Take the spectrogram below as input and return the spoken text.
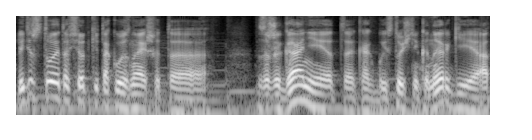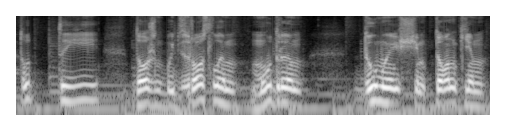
Лидерство это все-таки такое, знаешь, это зажигание, это как бы источник энергии, а тут ты должен быть взрослым, мудрым, думающим, тонким,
